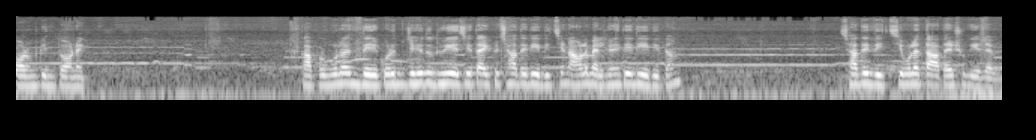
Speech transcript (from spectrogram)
গরম কিন্তু অনেক। কাপড়গুলো দেরি করে যেহেতু ধুয়েছি, তাই একটু ছাদে দিয়ে দিচ্ছি, না হলে ব্যালকানিতে দিয়ে দিতাম। ছাদে দিচ্ছি বলে তাড়াতাড়ি শুকিয়ে যাবে।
